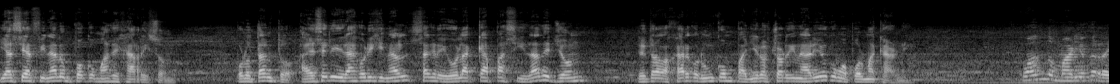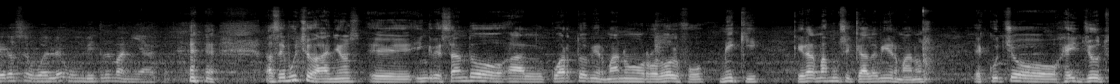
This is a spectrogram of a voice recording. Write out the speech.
y hacia el final un poco más de Harrison. Por lo tanto, a ese liderazgo original se agregó la capacidad de John de trabajar con un compañero extraordinario como Paul McCartney. ¿Cuándo Mario Ferreiro se vuelve un Beatle maníaco? Hace muchos años, eh, ingresando al cuarto de mi hermano Rodolfo, Mickey, que era el más musical de mis hermanos, escucho Hey Jude,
